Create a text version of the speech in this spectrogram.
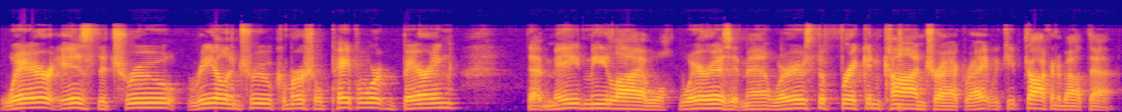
Where is the true, real, and true commercial paperwork bearing that made me liable? Where is it, man? Where's the freaking contract, right? We keep talking about that.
